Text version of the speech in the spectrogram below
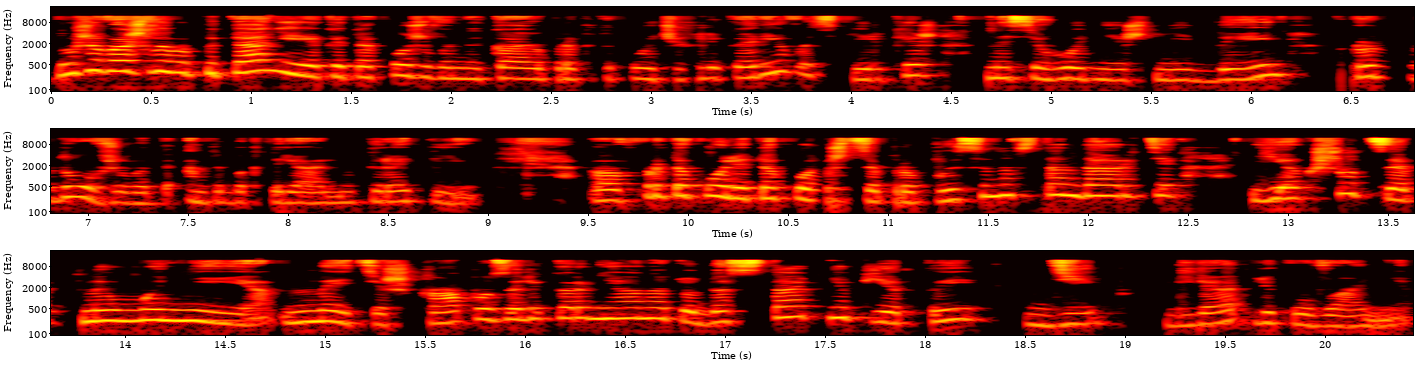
Дуже важливе питання, яке також виникає у практикуючих лікарів, оскільки ж на сьогоднішній день продовжувати антибактеріальну терапію. В протоколі також це прописано в стандарті. Якщо це пневмонія не тяжка позалікарняна, то достатньо 5 діб для лікування.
